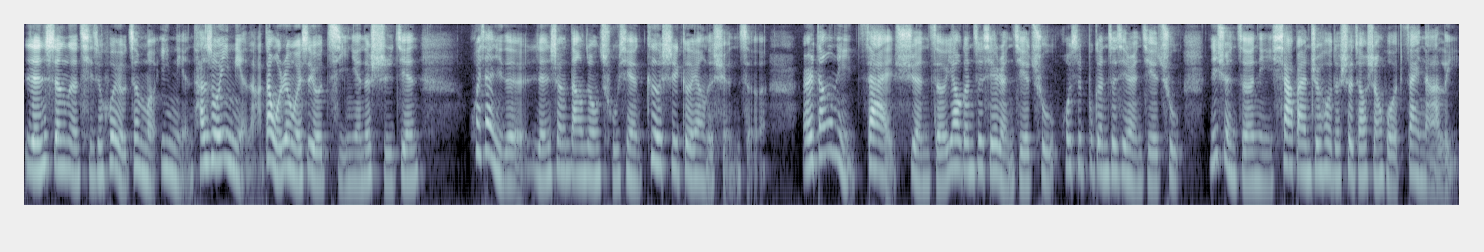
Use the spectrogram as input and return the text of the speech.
人生呢，其实会有这么一年，他说一年啊，但我认为是有几年的时间，会在你的人生当中出现各式各样的选择。而当你在选择要跟这些人接触，或是不跟这些人接触，你选择你下班之后的社交生活在哪里，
